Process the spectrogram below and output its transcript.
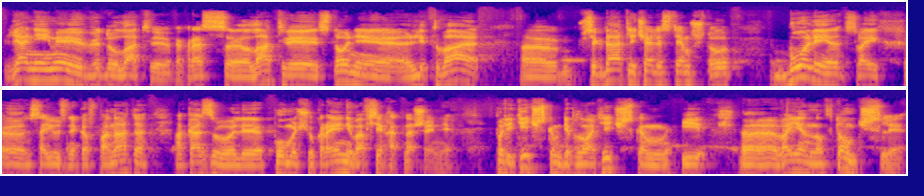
я не имею в виду Латвию. Как раз э, Латвия, Эстония, Литва э, всегда отличались тем, что более своих э, союзников по НАТО оказывали помощь Украине во всех отношениях. Политическом, дипломатическом и военном в том числе.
